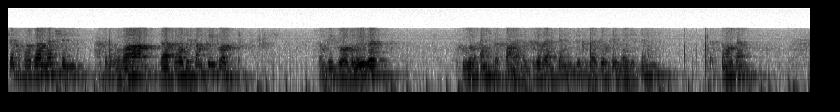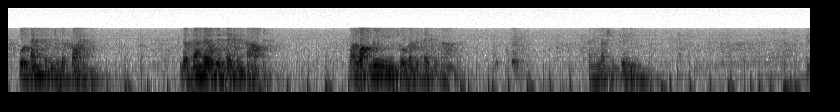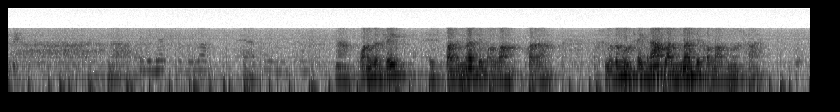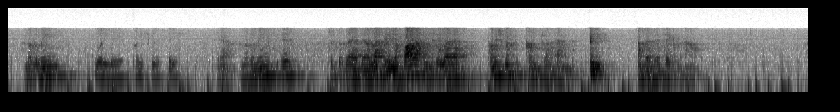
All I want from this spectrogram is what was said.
Sheikh Al-Fawzan mentioned, Hafidhullah, that there will be some people of some people who are believers who will enter the fire because of their sins, because they're guilty of major sins. Some of them will enter into the fire. But then they will be taken out. By what means will they be taken out? And he mentioned three means. Yeah. Now, one of the three is by the mercy of Allah. Quite right. Some of them will be taken out by the mercy of Allah the Most High. Another means, When the punishment is finished. yeah, another means is just that they're, they're left in the fire until their punishment comes to an end. and then they're taken out.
